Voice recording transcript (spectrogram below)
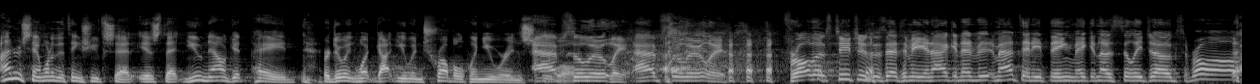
I understand one of the things you've said is that you now get paid for doing what got you in trouble when you were in school. Absolutely, absolutely. For all those teachers who said to me, "You're not going to amount to anything making those silly jokes," wrong.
